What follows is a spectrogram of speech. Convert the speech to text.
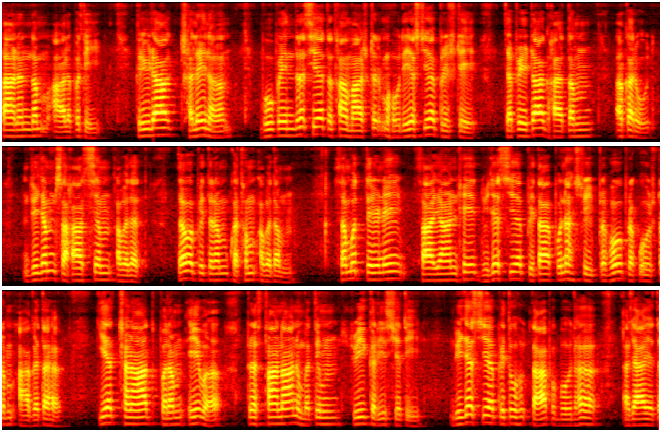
सानंदम आलपति। क्रीड़ाछलन भूपेन्द्र तथा मास्टर महोदय से पृष्ठे चपेटाघातम अकोत् द्विज सहास्यम अवदत्। तव पितर कथम अवदम? समुत्तीर्णे सायाह्ने द्विज से पिता पुनः श्री प्रभो प्रकोष्ठ आगता। कियत्क्षणात् परम एव प्रस्थानानुमति स्वीकरिष्यति। द्विज से पिता तापबोध अजात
